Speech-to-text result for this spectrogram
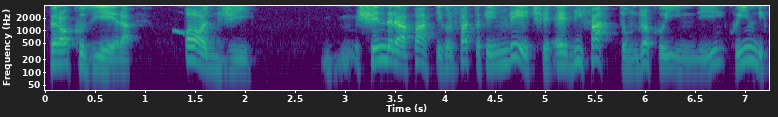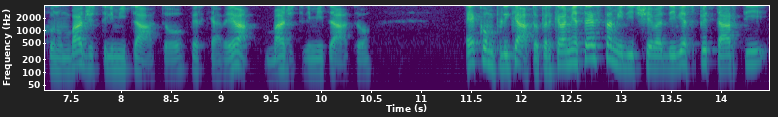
però così era. Oggi scendere a patti col fatto che invece è di fatto un gioco indie, quindi con un budget limitato, perché aveva un budget limitato, è complicato, perché la mia testa mi diceva devi aspettarti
